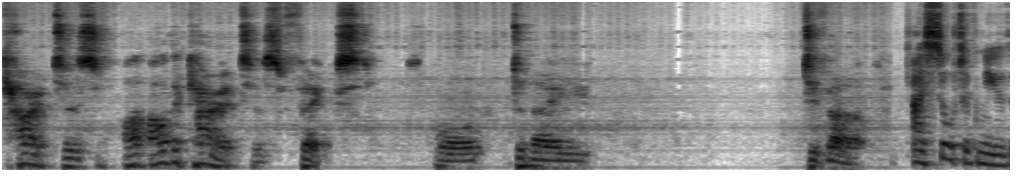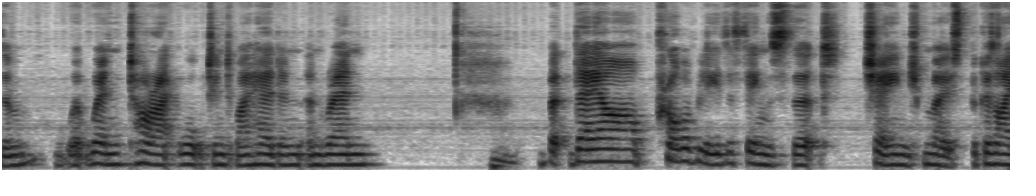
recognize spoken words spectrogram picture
characters are, are the characters fixed, or do they develop? I sort of knew them when Torak walked into my head and, and Renn. Hmm. But they are probably the things that change most because I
